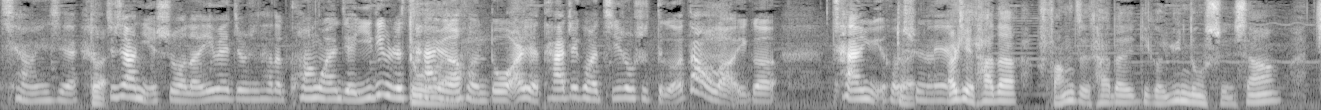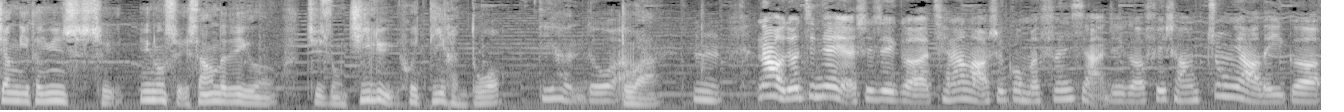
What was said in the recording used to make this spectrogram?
强一些。对，就像你说的，因为就是他的髋关节一定是参与了很多，而且他这块肌肉是得到了一个参与和训练，而且他的防止他的这个运动损伤，降低他运水运动损伤的这种这种几率会低很多。低很多啊！对，嗯，那我觉得今天也是这个钱亮老师跟我们分享这个非常重要的一个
